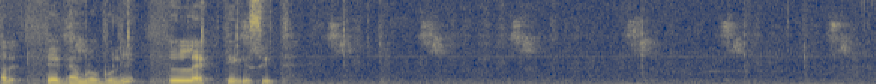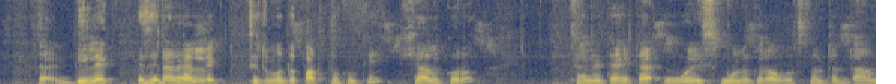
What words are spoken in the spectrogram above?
আর এটাকে আমরা বলি ল্যাকটিক অ্যাসিড ডিল্যাকটিক আর অ্যাসিডের মধ্যে পার্থক্য কি? খেয়াল করো, এখানে এটা এটা ওয়েস মূলকের অবস্থানটা ডান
